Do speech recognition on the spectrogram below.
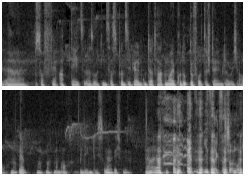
äh, Software-Updates oder so. Dienstag ist prinzipiell ein guter Tag, um neue Produkte vorzustellen, glaube ich auch. Ne? Ja. Macht man auch gelegentlich so. Merke ich mir. Ja, ja. Dienstags ist schon so,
